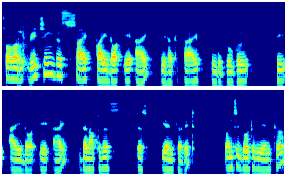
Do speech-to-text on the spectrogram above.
So for reaching this site pi.ai, we have to type in the Google pi.ai. Then after this, just enter it. Once you go to the enter,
